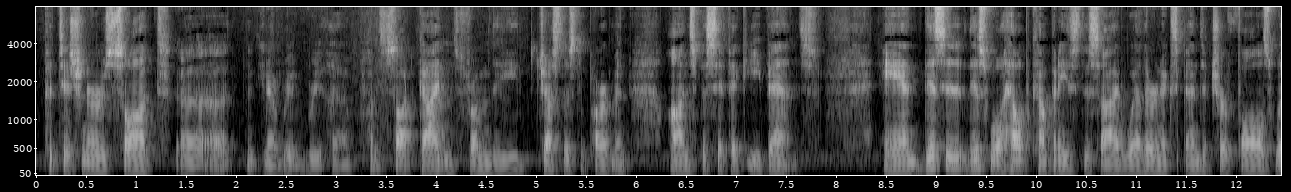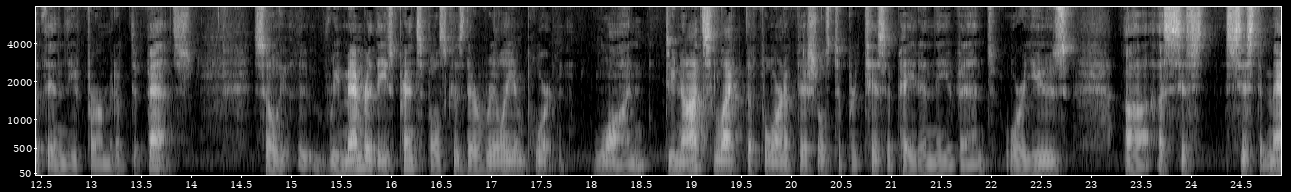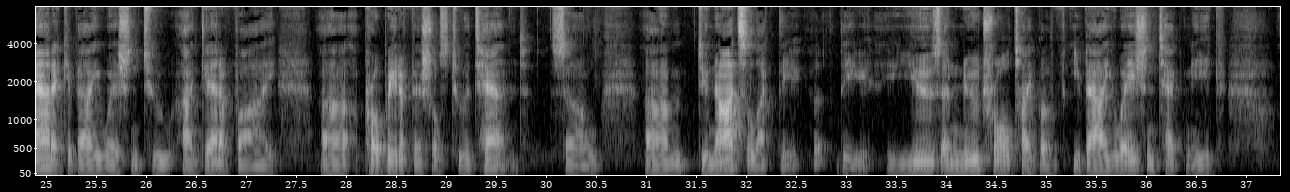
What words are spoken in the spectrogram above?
petitioners sought, uh, you know, re, re, uh, sought guidance from the Justice Department on specific events. And this, is, this will help companies decide whether an expenditure falls within the affirmative defense. So remember these principles because they're really important. One, do not select the foreign officials to participate in the event or use uh, a systematic evaluation to identify uh, appropriate officials to attend. So um, do not select the, the use a neutral type of evaluation technique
